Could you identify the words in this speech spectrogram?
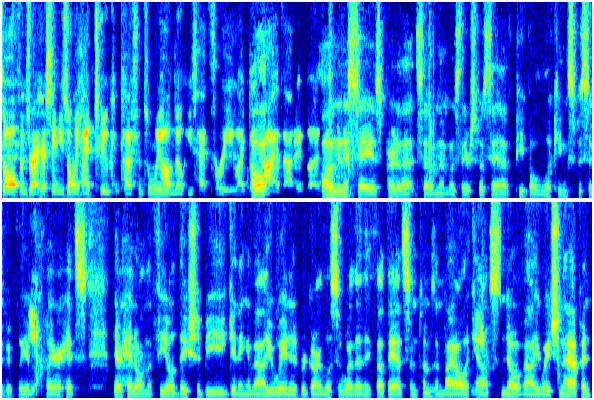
Dolphins right here saying he's only had two concussions when we all know he's had three. Like, don't All lie about it. But All I'm going to say is part of that settlement was they were supposed to have people looking specifically if Yeah. a player hits their head on the field, they should be getting evaluated regardless of whether they thought they had symptoms. And by all Yeah. accounts, no evaluation happened.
